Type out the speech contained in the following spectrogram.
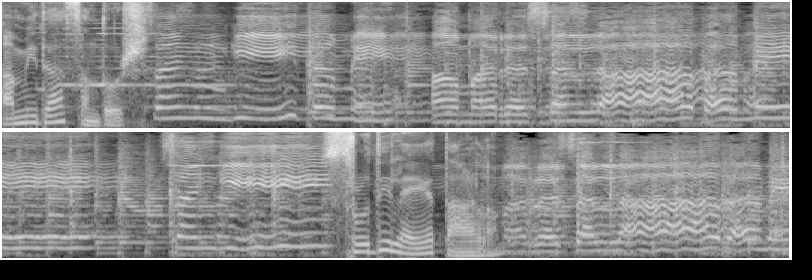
അമിത സന്തോഷ്. സംഗീതമേ അമര സല്ലാപമേ. സംഗീത ശ്രുതിലയ താളം. അമര സല്ലാപമേ.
